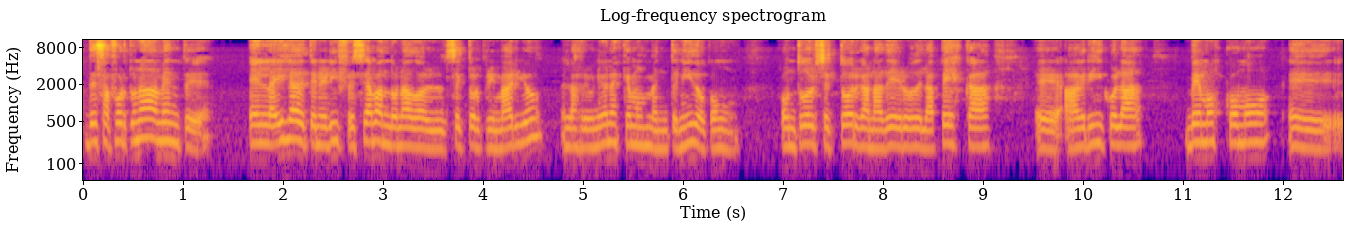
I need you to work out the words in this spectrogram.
Desafortunadamente, en la isla de Tenerife se ha abandonado el sector primario. En las reuniones que hemos mantenido con, todo el sector ganadero, de la pesca, eh, agrícola, vemos cómo eh,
